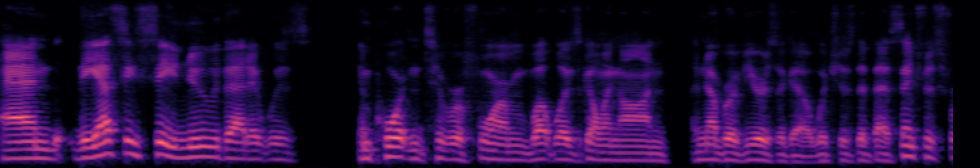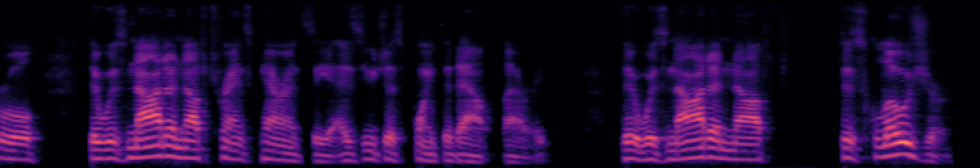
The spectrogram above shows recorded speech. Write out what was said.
And the SEC knew that it was important to reform what was going on a number of years ago, which is the best interest rule. There was not enough transparency, as you just pointed out, Larry. There was not enough disclosure.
